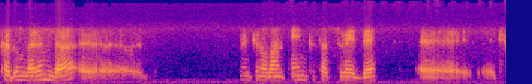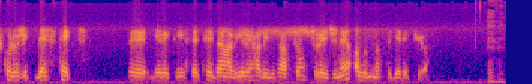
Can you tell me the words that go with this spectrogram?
kadınların da e, mümkün olan en kısa sürede e, psikolojik destek ve gerekliyse tedavi, rehabilitasyon sürecine alınması gerekiyor. Evet.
